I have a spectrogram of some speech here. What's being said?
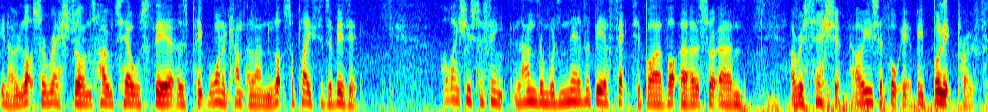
you know, lots of restaurants, hotels, theatres. People want to come to London. Lots of places to visit. I always used to think London would never be affected by a, uh, of, um, a recession. I used to thought it'd be bulletproof.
